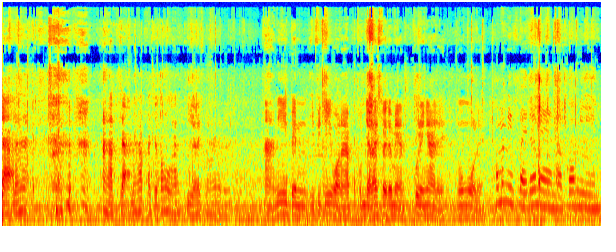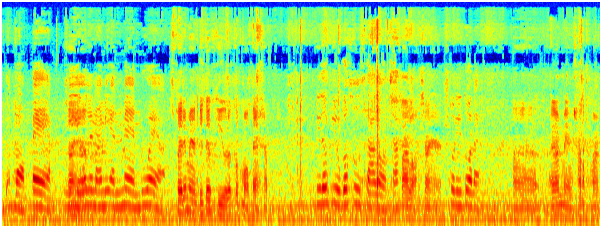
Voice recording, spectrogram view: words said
จะนะฮะ อาจจะนะครับ อาจจะต้องล้างเกลือเล็กน้อยวันนี้ อ่า นี่เป็น Infinity War นะครับ ผมอยากได้ Spider-Man พูดง่ายๆเลย โง่ๆเลย เพราะมันมีสไปเดอร์แมนแล้วก็มีหมอแปลกใช่มีเยครัอะบ เลยนะ มีแอนแมนด้วยอะ Spider-Man Peter Quill แล้วก็หมอแปลกครับปีเตอร์พิวก็คือซาร์ลอดใช่ตาหลอดใช่ฮะ ตัวนี้ตัวอะไร อ่า Iron Man ครับ Mark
